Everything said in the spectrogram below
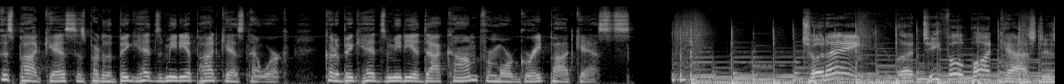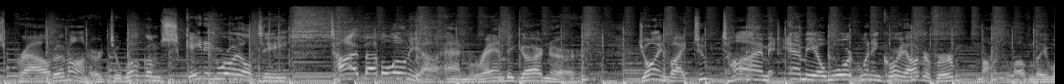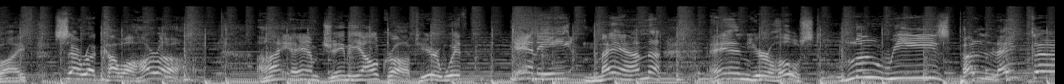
This podcast is part of the Big Heads Media Podcast Network. Go to bigheadsmedia.com for more great podcasts. Today, the TIFO podcast is proud and honored to welcome skating royalty Tai Babilonia and Randy Gardner. Joined by two time Emmy Award winning choreographer, my lovely wife, Sarah Kawahara. I am Jamie Alcroft here with Danny Mann and your host, Louise Palanker.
